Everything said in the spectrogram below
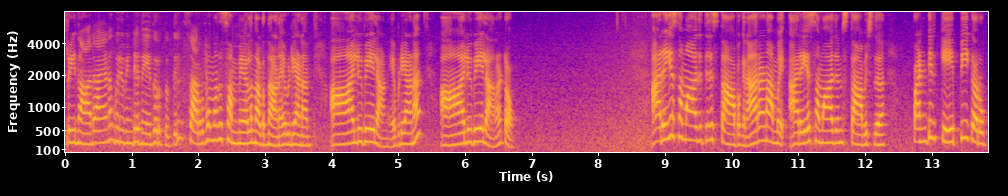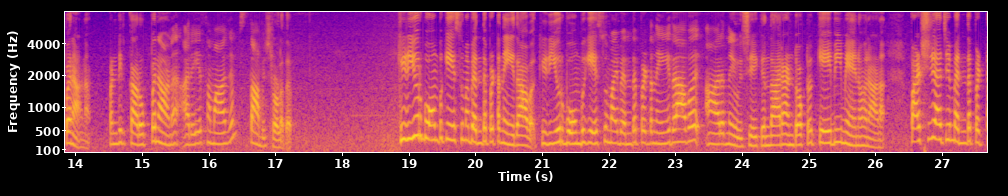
ശ്രീനാരായണ ഗുരുവിന്റെ നേതൃത്വത്തിൽ സർവമത സമ്മേളനം നടന്നതാണ്. എവിടെയാണ്? ആലുവയിലാണ്. എവിടെയാണ്? ആലുവയിലാണ് കേട്ടോ. അരയ സമാജത്തിന്റെ സ്ഥാപകൻ. ആരാണ് അരയ സമാജം സ്ഥാപിച്ചത്? പണ്ഡിറ്റ് കെ പി കറുപ്പനാണ്. പണ്ഡിറ്റ് കറുപ്പനാണ് അരയ സമാജം സ്ഥാപിച്ചിട്ടുള്ളത്. കിഴിയൂർ ബോംബ് കേസുമായി ബന്ധപ്പെട്ട നേതാവ്. കിഴിയൂർ ബോംബ് കേസുമായി ബന്ധപ്പെട്ട നേതാവ് ആരെന്ന് ചോദിച്ചേക്കുന്നത് ആരാണ് ഡോക്ടർ കെ ബി മേനോനാണ്. പഴശ്ശിരാജ്യം ബന്ധപ്പെട്ട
